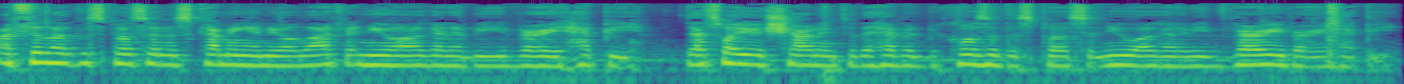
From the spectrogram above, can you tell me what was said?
I feel like this person is coming in your life and you are going to be very happy. That's why you're shouting to the heaven because of this person. You are going to be very, very happy.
